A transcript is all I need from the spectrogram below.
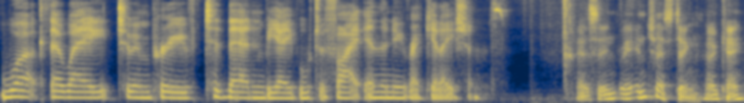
work their way to improve to then be able to fight in the new regulations. That's in- interesting. Okay,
